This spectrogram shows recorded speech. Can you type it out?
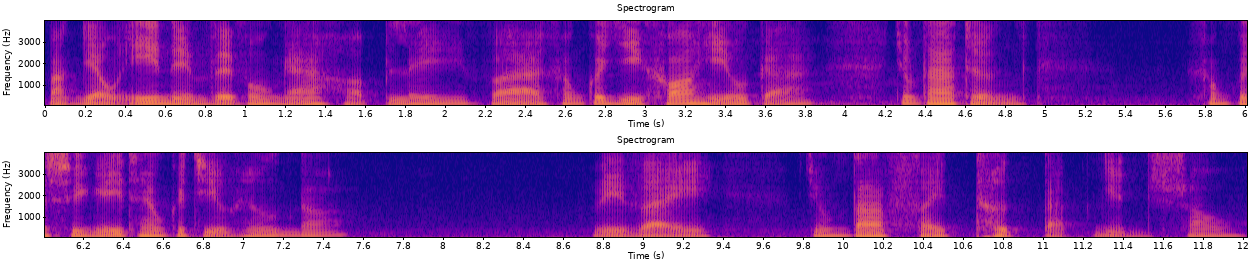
mặc dầu ý niệm về vô ngã hợp lý và không có gì khó hiểu cả, chúng ta thường không có suy nghĩ theo cái chiều hướng đó. Vì vậy, chúng ta phải thực tập nhìn sâu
